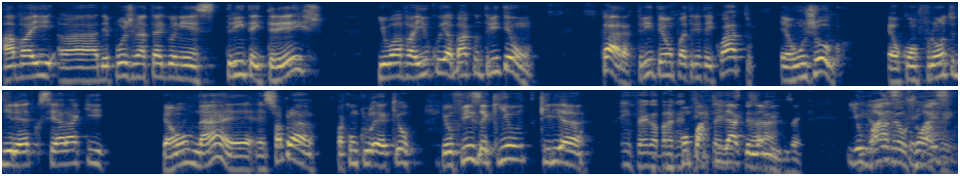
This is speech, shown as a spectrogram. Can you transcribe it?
Havaí, uh, depois vem o Atlético Goianiense 33 e o Havaí e o Cuiabá com 31. Cara, 31 para 34 é um jogo. É o confronto direto com o Ceará aqui. Então, né, é, é só para concluir. É que eu, eu fiz aqui, eu queria Sim, pega compartilhar com os amigos. Aí. E o mais, o, mais,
